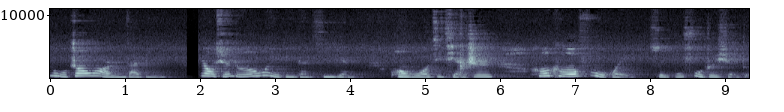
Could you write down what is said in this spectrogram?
陆昭二人在彼，料玄德未必敢轻便。况我既遣之，何可复悔？”遂不复追玄德。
